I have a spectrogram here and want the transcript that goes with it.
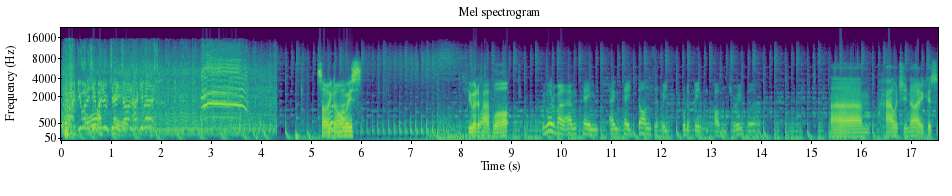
Right, do you want to see my new chainsaw on Huggy Bears? So You we would've can had- always. You would have had what? we would have had MK, MK Dons if we would have beaten Coventry, but Um, how would you know? Because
